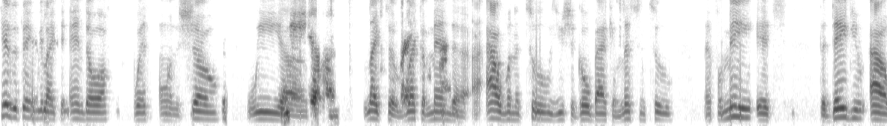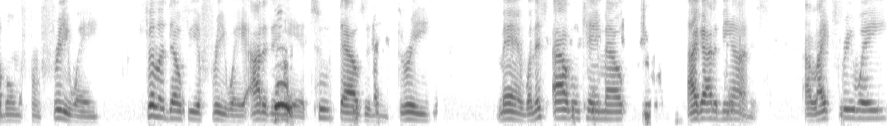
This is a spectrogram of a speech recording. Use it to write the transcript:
here's the thing we like to end off with on the show. We uh, like to recommend an album or two you should go back and listen to. And for me, it's the debut album from Freeway, Philadelphia Freeway, out of the year 2003. Man, when this album came out, I got to be honest. I like Freeway,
